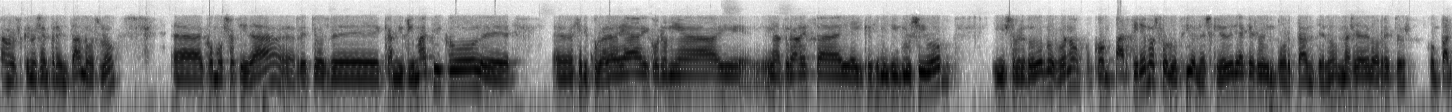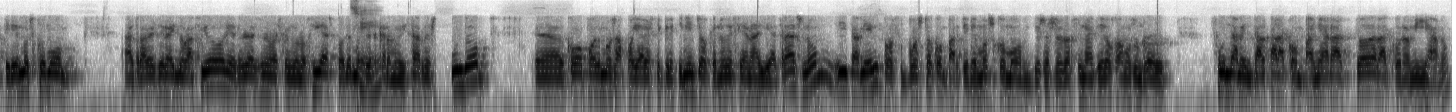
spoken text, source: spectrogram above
a los que nos enfrentamos, ¿no? Eh, como sociedad, retos de cambio climático, de circularidad, economía y naturaleza y crecimiento inclusivo. Y sobre todo, pues bueno, compartiremos soluciones, que yo diría que es lo importante, ¿no? Más allá de los retos. Compartiremos cómo a través de la innovación y a través de las nuevas tecnologías podemos Sí. descarbonizar nuestro mundo, cómo podemos apoyar este crecimiento que no deje a nadie atrás, ¿no? Y también, por supuesto, compartiremos cómo desde el sector financiero jugamos un rol fundamental para acompañar a toda la economía, ¿no?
